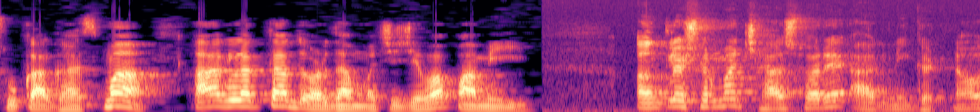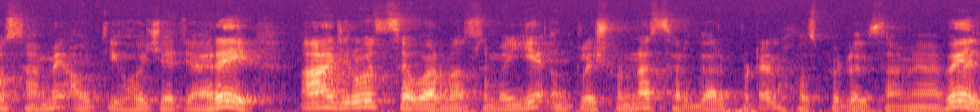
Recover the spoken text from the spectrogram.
સૂકા ઘાસમાં આગ લાગતા દોડધામ મચી જવા પામી. અંકલેશ્વરમાં છાસવારે આગની ઘટનાઓ સામે આવતી હોય છે ત્યારે આજ રોજ સવારના સમયે અંકલેશ્વરના સરદાર પટેલ હોસ્પિટલ સામે આવેલ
